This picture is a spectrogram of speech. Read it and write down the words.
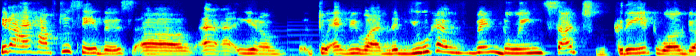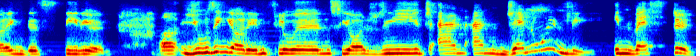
you know, I have to say this, uh, uh, you know, to everyone that you have been doing such great work during this period, uh, using your influence, your reach, and and genuinely invested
